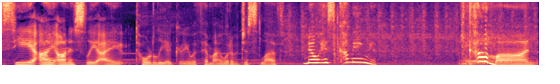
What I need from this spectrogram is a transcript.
See, I honestly, I totally agree with him. I would have just left. No, he's coming! Come on!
